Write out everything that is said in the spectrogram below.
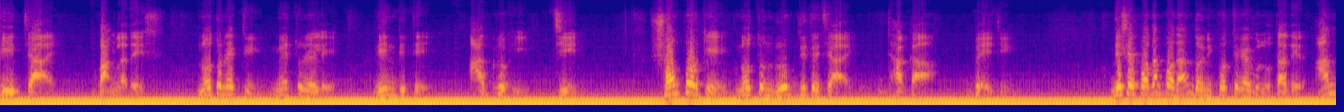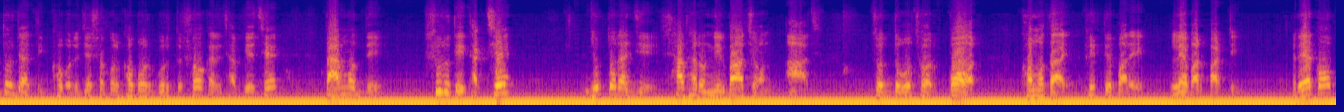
ঋণ চায় বাংলাদেশ। নতুন একটি মেট্রো রেলে ঋণ দিতে আগ্রহী চীন। সম্পর্কে নতুন রূপ দিতে চায় ঢাকা, বেইজিং। দেশের প্রধান প্রধান দৈনিক পত্রিকাগুলো তাদের আন্তর্জাতিক খবরে যে সকল খবর গুরুত্ব সহকারে ছাপিয়েছে, তার মধ্যে শুরুতেই থাকছে, যুক্তরাজ্যে সাধারণ নির্বাচন আজ। চোদ্দ বছর পর ক্ষমতায় ফিরতে পারে লেবার পার্টি। রেকর্ড,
